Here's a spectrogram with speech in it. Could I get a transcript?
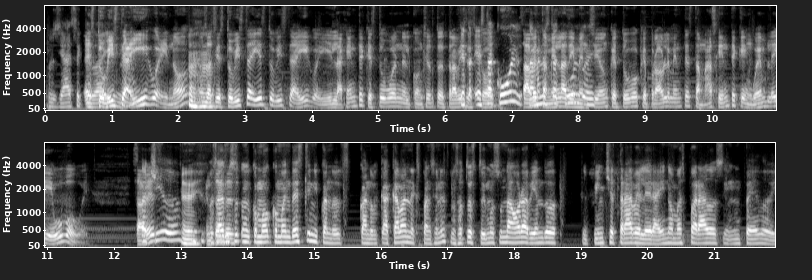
pues ya se quedó Estuviste ¿no? ahí, güey, ¿no? Ajá. O sea, si estuviste ahí, estuviste ahí, güey. Y la gente que estuvo en el concierto de Travis Está, Scott está cool. sabe también, también, está la cool, güey. dimensión que tuvo, que probablemente está más gente que en Wembley hubo, güey. Está chido. O sea, nosotros- como, como en Destiny, cuando, cuando acaban expansiones, pues nosotros estuvimos una hora viendo el pinche Traveler ahí nomás parado sin un pedo y,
